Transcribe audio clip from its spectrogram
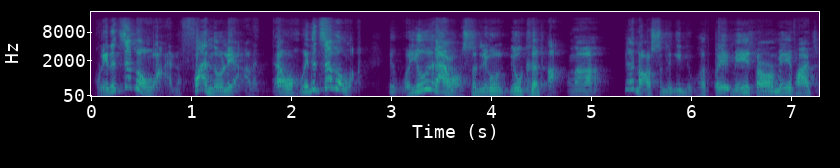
回来这么晚呢，饭都凉了。你看我回来这么晚，我又让老师留留课堂了。这老师得给你过，我也没招，没法解。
